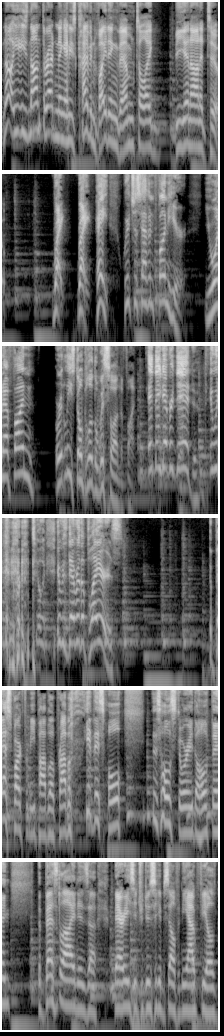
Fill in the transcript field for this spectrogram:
No, he's non threatening and he's kind of inviting them to like be in on it too. Right, right. Hey, we're just having fun here. You want to have fun? Or at least don't blow the whistle on the fun. And they never did. They would never do it. It was never the players. Best part for me, Pablo, probably this whole this whole story, the whole thing. The best line is uh, Barry's introducing himself in the outfield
